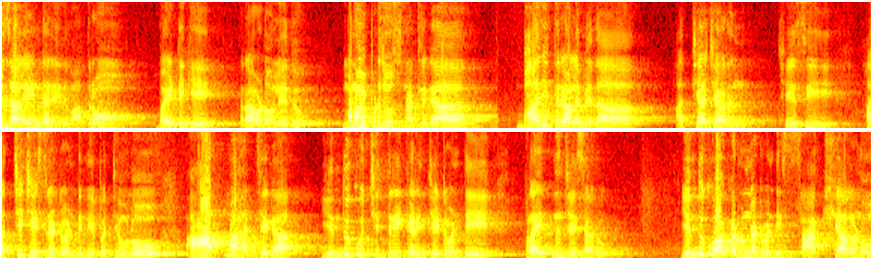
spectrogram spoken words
నిజాలు ఏంటనేది మాత్రం బయటికి రావడం లేదు. మనం ఇప్పుడు చూసినట్లుగా బాధితురాల మీద అత్యాచారం చేసి హత్య చేసినటువంటి నేపథ్యంలో ఆత్మహత్యగా ఎందుకు చిత్రీకరించేటువంటి ప్రయత్నం చేశారు? ఎందుకు అక్కడ ఉన్నటువంటి సాక్ష్యాలను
